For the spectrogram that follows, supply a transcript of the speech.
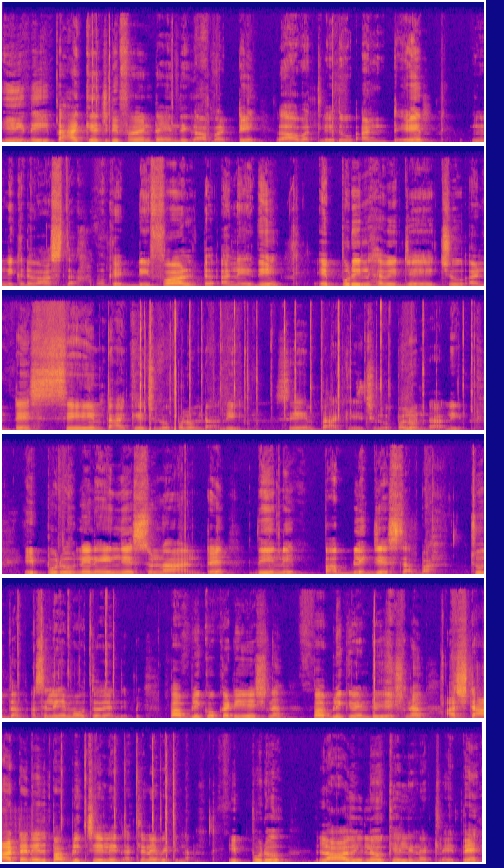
ఇది ప్యాకేజ్ డిఫరెంట్ అయింది కాబట్టి రావట్లేదు. అంటే నేను ఇక్కడ రాస్తా. ఓకే డిఫాల్ట్ అనేది ఎప్పుడు ఇన్హెరిట్ చేయొచ్చు అంటే సేమ్ ప్యాకేజ్ లోపల ఉండాలి. సేమ్ ప్యాకేజ్ లోపల ఉండాలి. ఇప్పుడు నేను ఏం చేస్తున్నా అంటే దీన్ని పబ్లిక్ చేస్తా అబ్బా. చూద్దాం అసలు ఏమవుతుంది అని చెప్పి. పబ్లిక్ ఒకటి చేసిన పబ్లిక్ రెండు చేసిన ఆ స్టార్ట్ అనేది పబ్లిక్ చేయలేదు. అట్లనే పెట్టిన. ఇప్పుడు లావీలోకి వెళ్ళినట్లయితే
